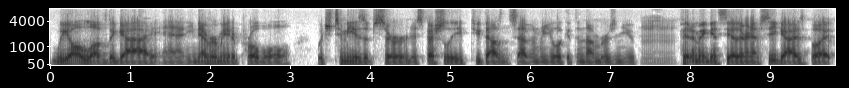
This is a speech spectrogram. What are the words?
we all love the guy and he never made a Pro Bowl, which to me is absurd, especially 2007 when you look at the numbers and you mm-hmm. pit him against the other NFC guys. But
